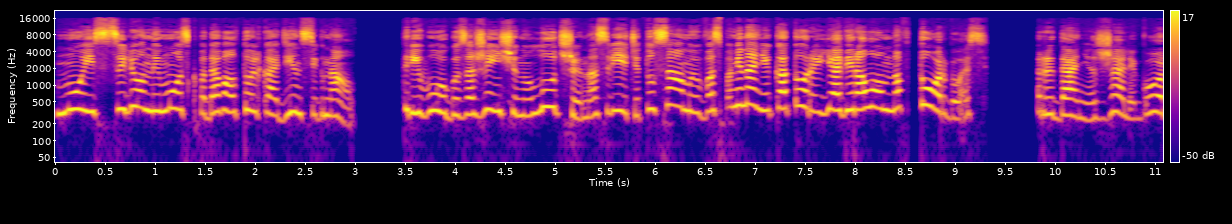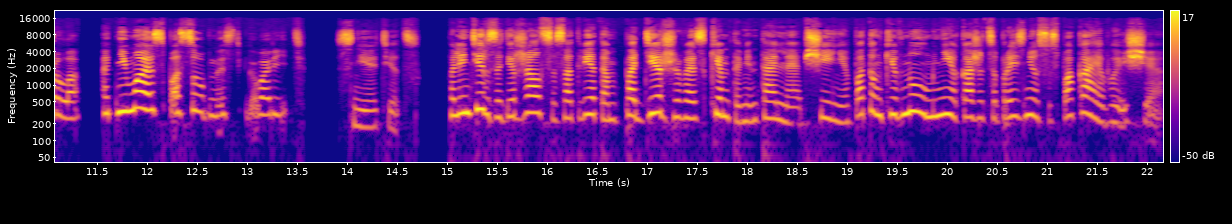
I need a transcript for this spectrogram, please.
Мой исцеленный мозг подавал только один сигнал. Тревогу за женщину лучшую на свете, ту самую, в воспоминание которой я вероломно вторглась. Рыдания сжали горло, отнимая способность говорить. С ней отец. Валентир задержался с ответом, поддерживая с кем-то ментальное общение. Потом кивнул мне, кажется, произнес успокаивающее.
